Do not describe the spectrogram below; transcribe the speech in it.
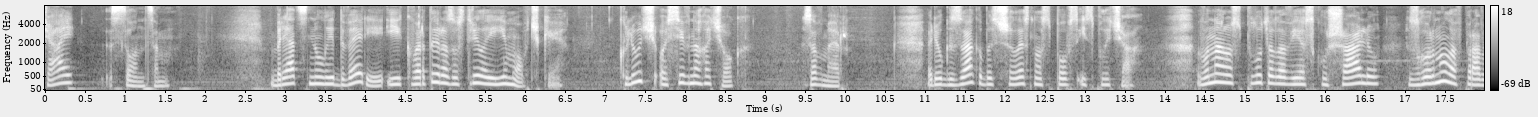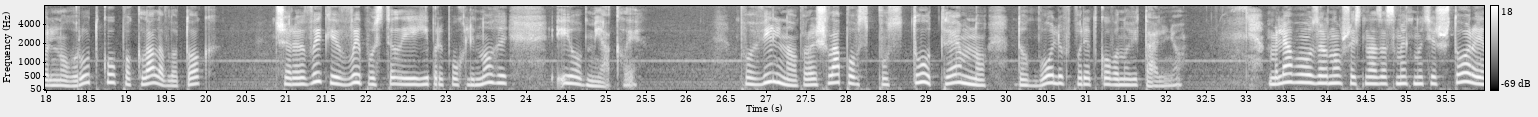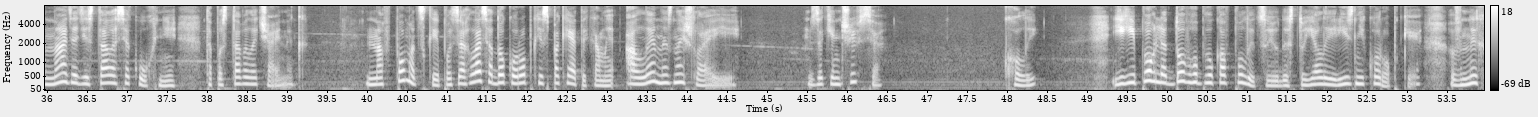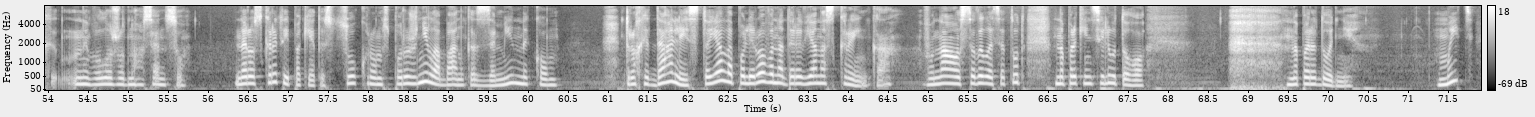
Чай з сонцем. Бряцнули двері, і квартира зустріла її мовчки. Ключ осів на гачок, завмер. Рюкзак безшелесно сповз із плеча. Вона розплутала в'язку шалю, згорнула в правильну грудку, поклала в лоток. Черевики випустили її припухлі ноги і обм'якли. Повільно пройшла повз пусту, темну, до болю впорядковану вітальню. Мляво озирнувшись на засмикнуті штори, Надя дісталася кухні та поставила чайник. Навпомацки потяглася до коробки з пакетиками, але не знайшла її. Закінчився? Коли? Її погляд довго блукав полицею, де стояли різні коробки. В них не було жодного сенсу. Нерозкритий пакет із цукром, спорожніла банка з замінником. Трохи далі стояла полірована дерев'яна скринька. Вона оселилася тут наприкінці лютого, напередодні. Мить,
